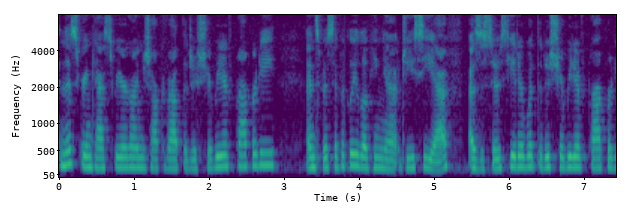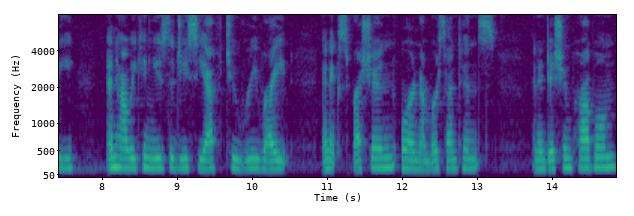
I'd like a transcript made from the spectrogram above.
In this screencast, we are going to talk about the distributive property and specifically looking at GCF as associated with the distributive property and how we can use the GCF to rewrite an expression or a number sentence, an addition problem,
